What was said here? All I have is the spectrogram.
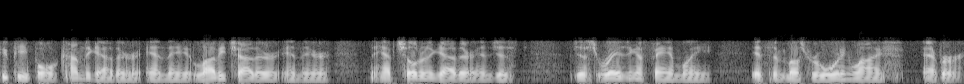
two people come together and they love each other and they're they have children together and just just raising a family, it's the most rewarding life ever.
